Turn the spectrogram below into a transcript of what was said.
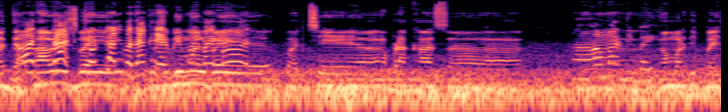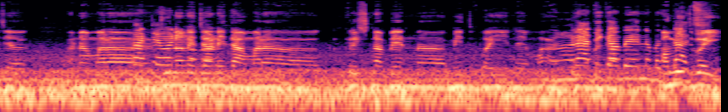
બધા ભાવેશભાઈ બધા પછી creative વિમલભાઈ, પછી આપણા ખાસ અમરદીપભાઈ. છે. અને અમારા જૂના ને જાણીતા અમારા કૃષ્ણાબેન અમિતભાઈ ને રાધિકાબેન. અમિતભાઈ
